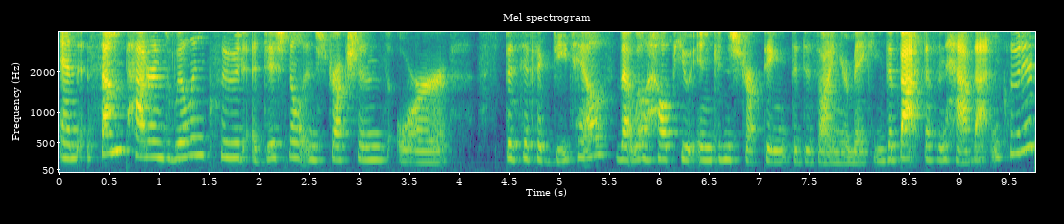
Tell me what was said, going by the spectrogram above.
and some patterns will include additional instructions or specific details that will help you in constructing the design you're making. The bat doesn't have that included.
